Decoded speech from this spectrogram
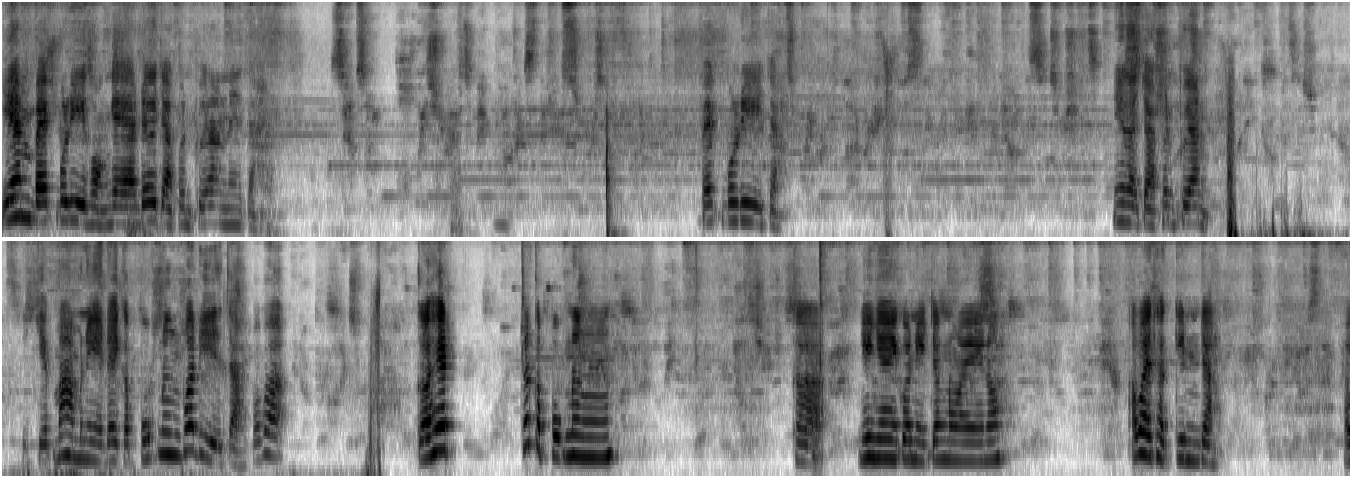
เยี่ยมแบล็คเบอร์รี่ของแกเด้อจ้ะเพื่อนๆนี่ยจ้ะแบล็คเบอร์รี่จ้ะ นี่แหละจ้ะเพื่อนๆเก็บมามันนี่ได้กระปุกหนึ่งพอดีจ้ะเพราะว่าก็เฮ็ดสักกระปุกหนึ่งก็ใหญ่ๆกว่านี้จังหน่อยเนาะเอาไว้ถ้ากินจ้ะเอา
